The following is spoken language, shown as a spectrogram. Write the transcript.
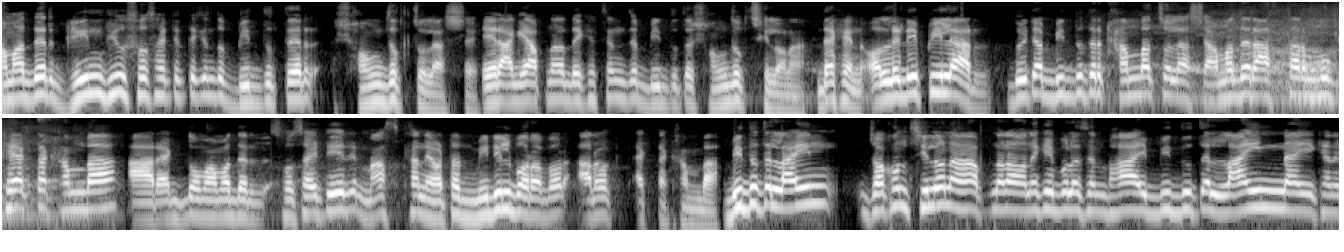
আমাদের গ্রিন ভিউ সোসাইটিতে কিন্তু বিদ্যুতের সংযোগ চলে আসছে। এর আগে আপনারা দেখেছেন যে বিদ্যুতের সংযোগ ছিল না। দেখেন অলরেডি পিলার দুইটা বিদ্যুতের খাম্বা চলে আসছে। আমাদের রাস্তার মুখে একটা খাম্বা আর একদম আমাদের সোসাইটির মাঝখানে, অর্থাৎ মিডিল বরাবর আরও একটা খাম্বা। বিদ্যুতের লাইন যখন ছিল না, আপনারা অনেকেই বলেছেন, ভাই, বিদ্যুতের লাইন নাই এখানে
